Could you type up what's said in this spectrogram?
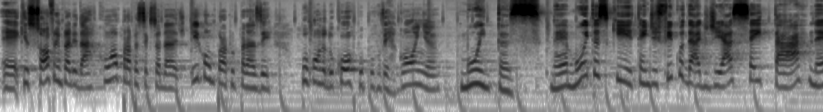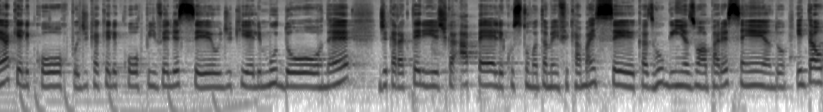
é, que sofrem para lidar com a própria sexualidade e com o próprio prazer por conta do corpo, por vergonha? Muitas, né? Muitas que têm dificuldade de aceitar, né, aquele corpo, de que aquele corpo envelheceu, de que ele mudou, né, de característica. A pele costuma também ficar mais seca, as ruguinhas vão aparecendo. Então,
